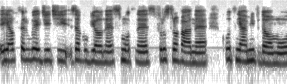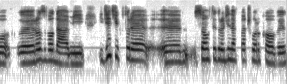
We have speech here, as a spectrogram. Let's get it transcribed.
Ja obserwuję dzieci zagubione, smutne, sfrustrowane, kłótniami w domu, y, rozwodami i dzieci, które y, są w tych rodzinach patchworkowych,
